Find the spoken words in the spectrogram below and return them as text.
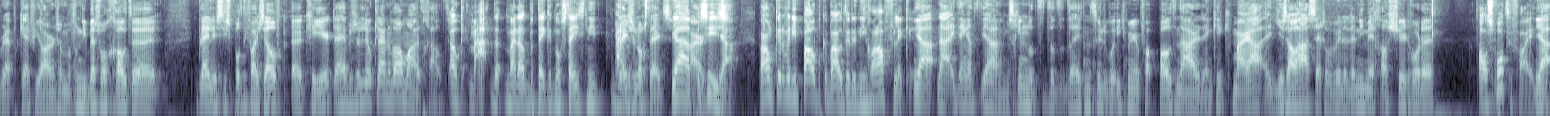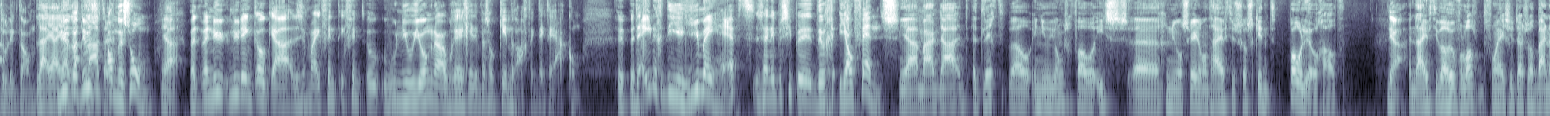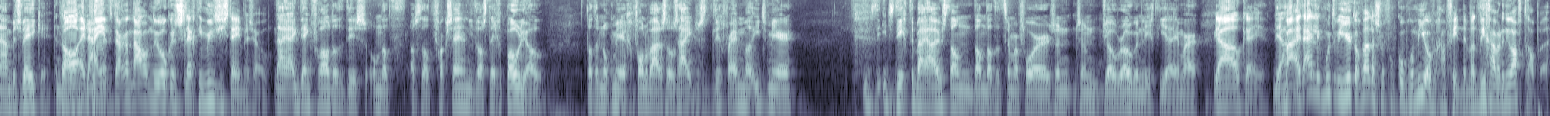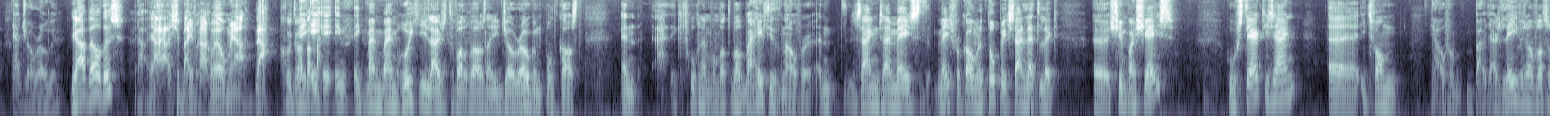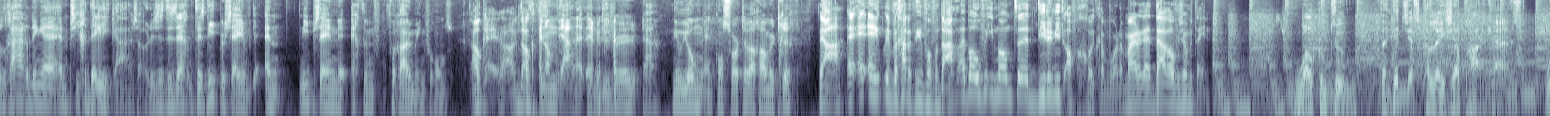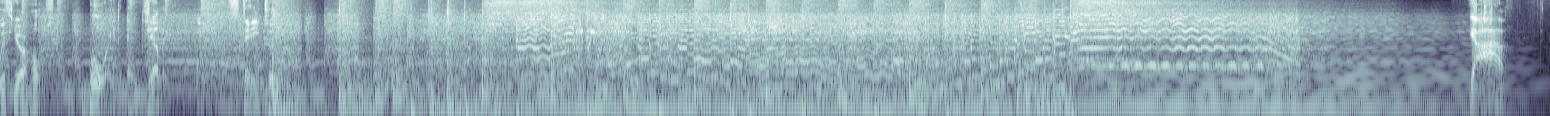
rap caviar. en Van die best wel grote playlists die Spotify zelf creëert. Daar hebben ze Lil Kleine wel allemaal uitgehaald. Oké, maar, dat- maar dat betekent nog steeds niet... Hij is er nog steeds. ja, maar precies. Ja, Waarom kunnen we die pauwkabouter er niet gewoon afflikken? ja, nou, ik denk dat, ja, misschien dat, dat, dat heeft natuurlijk wel iets meer poot in de aarde, denk ik. Maar ja, je zou haast zeggen, we willen er niet mee geassocieerd worden. Als Spotify, Ja. bedoel ik dan. La- ja, ja, nu, want nu la- is het andersom. Ja, Maar, nu, nu denk ik ook, ja, zeg maar, ik vind, ik vind hoe Neil Young daarop reageert best wel kinderachtig. Ik denk, ja, kom. Eh, Het enige die je hiermee hebt, zijn in principe de, jouw fans. Ja, maar nou, het, het ligt wel in Neil Young's geval wel iets eh genuanceerder. Want hij heeft dus als kind polio gehad. Ja. En daar heeft hij wel heel veel last van. Voor mij is hij daar zo bijna aan bezweken. En, dat Oh, is en hij heeft daar, daarom nu ook een slecht immuunsysteem en zo. Nou ja, ik denk vooral dat het is omdat als dat vaccin er niet was tegen polio... dat er nog meer gevallen waren zoals hij. Dus het ligt voor hem wel iets meer... Iets, iets dichter bij huis dan, dan dat het zeg maar, voor zo'n zo'n Joe Rogan ligt die alleen maar... Ja, oké. Ja. Maar uiteindelijk moeten we hier toch wel een soort van compromis over gaan vinden. Want wie gaan we er nu aftrappen? Ja, Joe Rogan. Ja, wel dus? Ja, ja als je het mij vraagt wel, maar ja. Ja, goed. Want ik, ik- mijn, mijn broertje die luistert toevallig wel eens naar die Joe Rogan podcast. En ah, ik vroeg hem, van, wat, wat, waar heeft hij het nou over? En zijn, zijn meest, meest voorkomende topics zijn letterlijk eh chimpansees. Hoe sterk die zijn. eh, iets van ja, over buitenaards leven en zo, dat soort rare dingen. En psychedelica en zo. Dus het is, echt, het is niet per se, een- en niet per se een, echt een verruiming voor ons. Oké, nou, dat... En dan ja, heb ik liever ja, Neil Jong en consorten wel gewoon weer terug. Ja, en, en- en we gaan het in ieder geval vandaag hebben over iemand eh, die er niet afgegooid kan worden. Maar eh, daarover zo meteen. Welcome to the Hitches Kalasia podcast with your host, Boyd and Jelly. Stay tuned. Ja,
